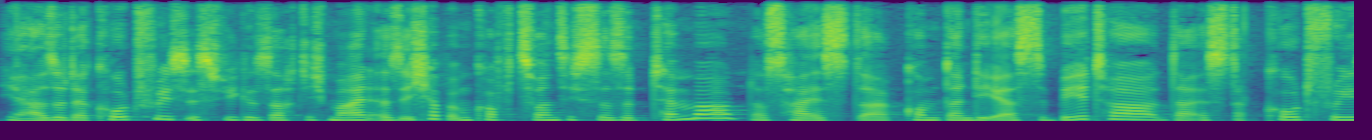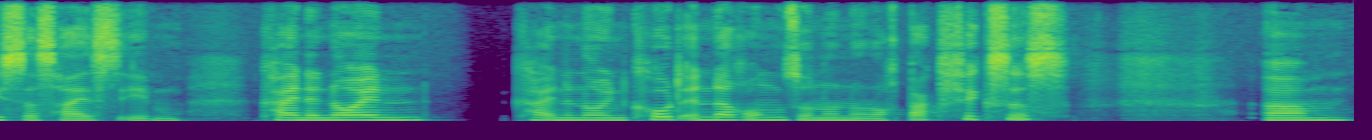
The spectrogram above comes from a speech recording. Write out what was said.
Ja, also der Code Freeze ist, wie gesagt, ich meine, also ich habe im Kopf 20. September, das heißt, da kommt dann die erste Beta, da ist der Code Freeze, das heißt eben keine neuen, keine neuen Codeänderungen, sondern nur noch Bugfixes. Ähm,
